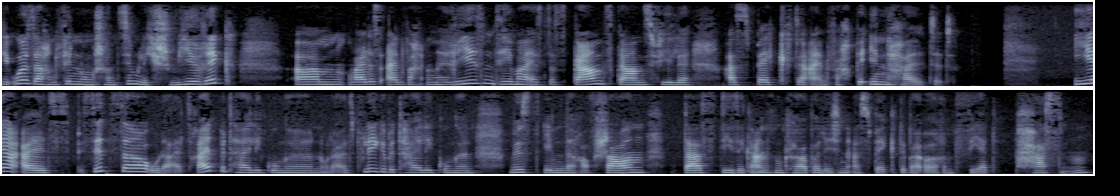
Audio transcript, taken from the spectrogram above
die Ursachenfindung schon ziemlich schwierig ähm, weil das einfach ein Riesenthema ist, das ganz, ganz viele Aspekte einfach beinhaltet. Ihr als Besitzer oder als Reitbeteiligungen oder als Pflegebeteiligungen müsst eben darauf schauen, dass diese ganzen körperlichen Aspekte bei eurem Pferd passen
